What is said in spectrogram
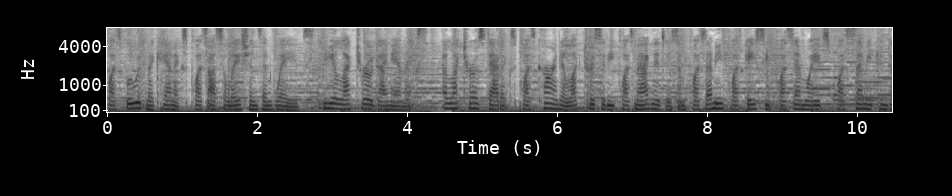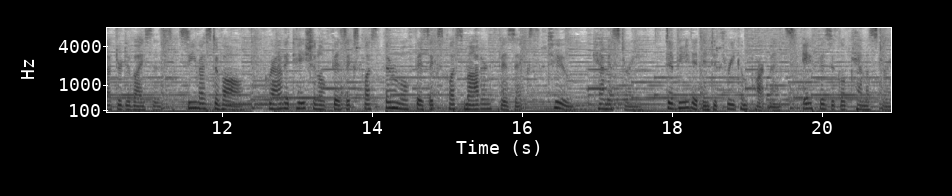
plus fluid mechanics plus oscillations and waves. The electrodynamics, electrostatics plus current electricity plus magnetism plus ME plus AC plus M waves plus semiconductor devices. See rest of all, gravitational physics plus thermal physics plus modern physics. 2. Chemistry divided into three compartments A. Physical chemistry,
